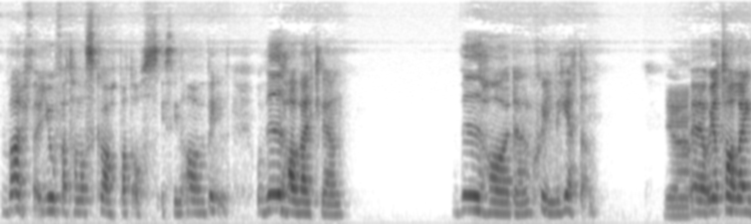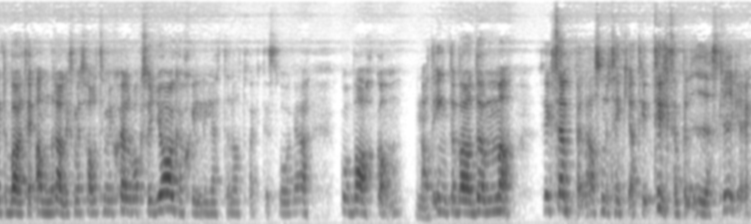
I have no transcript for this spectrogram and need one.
Varför? Jo för att han har skapat oss i sin avbild. Och vi har verkligen vi har den skyldigheten. Eh, och jag talar inte bara till andra, liksom, jag talar till mig själv också. Jag har skyldigheten att faktiskt våga gå bakom. Mm. Att inte bara döma. Till exempel, alltså nu tänker jag till, till exempel IS-krigare.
